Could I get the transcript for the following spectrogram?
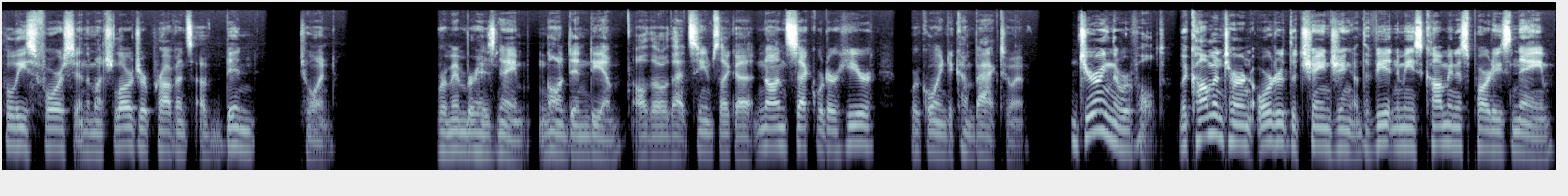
police force in the much larger province of Binh Thuan. Remember his name, Ngo Dinh Diem, although that seems like a non sequitur here, we're going to come back to him. During the revolt, the Comintern ordered the changing of the Vietnamese Communist Party's name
